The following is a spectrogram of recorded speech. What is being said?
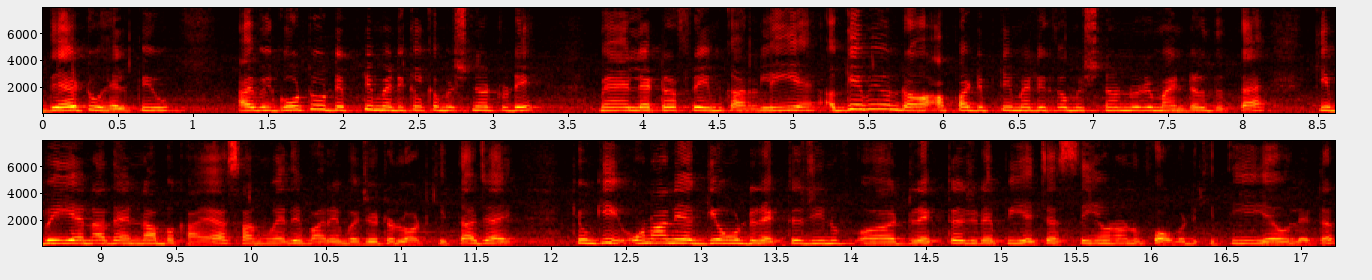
there to help you I will go to deputy medical commissioner today ਮੈਂ ਲੈਟਰ ਫਰੇਮ ਕਰ ਲਈ ਹੈ ਅੱਗੇ ਵੀ ਹੁਣ ਡਾ- ਆਪਾਂ ਡਿਪਟੀ ਮੈਡੀਕਲ ਕਮਿਸ਼ਨਰ ਨੂੰ ਰਿਮਾਈਂਡਰ ਦਿੱਤਾ ਹੈ ਕਿ ਭਈ ਇਹਨਾਂ ਦਾ ਇੰਨਾ ਬਕਾਇਆ ਸਾਨੂੰ ਇਹਦੇ ਬਾਰੇ ਬਜਟ ਅਲਾਟ ਕੀਤਾ ਜਾਏ ਕਿਉਂਕਿ ਉਹਨਾਂ ਨੇ ਅੱਗੇ ਉਹ ਡਾਇਰੈਕਟਰ ਜੀ ਨੂੰ ਡਾਇਰੈਕਟਰ ਜਿਹੜੇ ਪੀਐਚਐਸ ਸੀ ਉਹਨਾਂ ਨੂੰ ਫਾਰਵਰਡ ਕੀਤੀ ਹੈ ਉਹ ਲੈਟਰ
